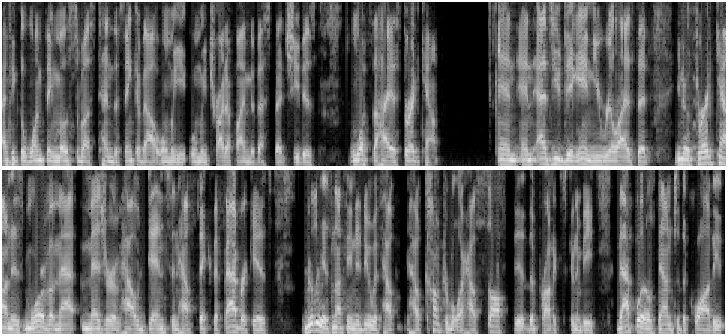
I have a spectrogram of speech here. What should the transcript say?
i think the one thing most of us tend to think about when we when we try to find the best bed sheet is what's the highest thread count and and as you dig in you realize that you know thread count is more of a ma- measure of how dense and how thick the fabric is. It really has nothing to do with how how comfortable or how soft the, the product's going to be. That boils down to the quality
